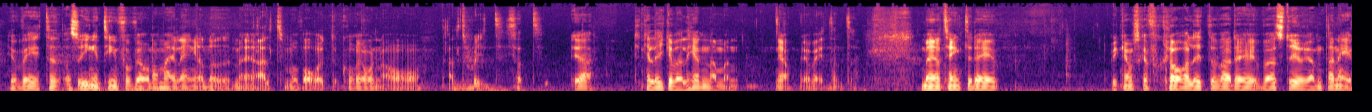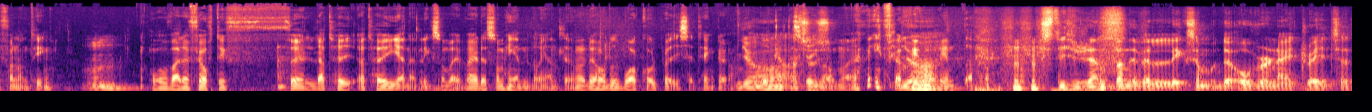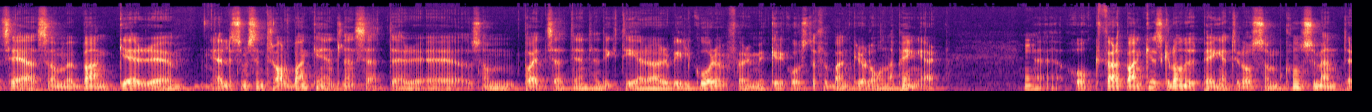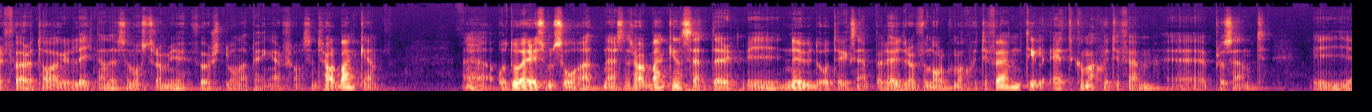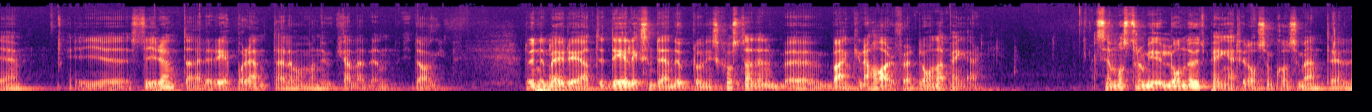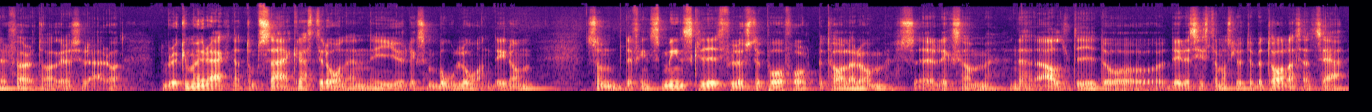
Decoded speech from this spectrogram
Jag vet inte, alltså ingenting förvånar mig längre nu med allt som har varit och corona och allt skit. Så att ja, det kan lika väl hända men ja, jag vet inte. Men jag tänkte det, vi kanske ska förklara lite vad, det, vad styrräntan är för någonting. Mm. Och vad det får till följd att, höj, att höja den. Liksom. Vad, vad, är det som händer egentligen? Och det har du bra koll på i sig tänker jag. Ja, du brukar inte skriva alltså, om eh, inflation ja, och ränta. Styrräntan är väl liksom the overnight rate så att säga. Som banker, eh, eller som centralbanken egentligen sätter. Eh, som på ett sätt egentligen dikterar villkoren för hur mycket det kostar för banker att låna pengar. Mm. Och för att banken ska låna ut pengar till oss som konsumenter, företag eller liknande så måste de ju först låna pengar från centralbanken. Mm. Och då är det som så att när centralbanken sätter, i, nu då till exempel, höjde de från 0,75 till 1,75 eh, procent i, i styrränta eller reporänta eller vad man nu kallar den idag. Då innebär ju det att det är liksom den upplåningskostnaden eh, bankerna har för att låna pengar. Sen måste de ju låna ut pengar till oss som konsumenter eller företagare. Sådär. Och då brukar man ju räkna att de säkraste lånen är ju liksom bolån. Det är de som det finns minst kreditförluster på. Folk betalar dem eh, liksom alltid och det är det sista man slutar betala så att säga.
